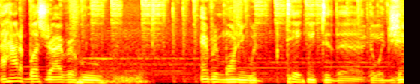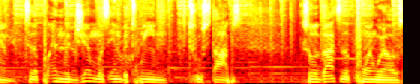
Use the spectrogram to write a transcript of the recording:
I had a bus driver who every morning would take me to the, the gym, to the and the gym was in between two stops. So it got to the point where I was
